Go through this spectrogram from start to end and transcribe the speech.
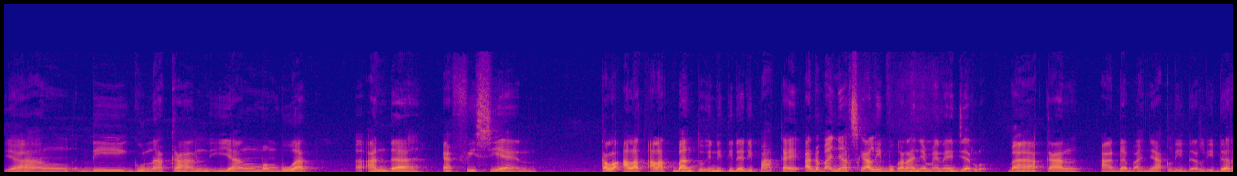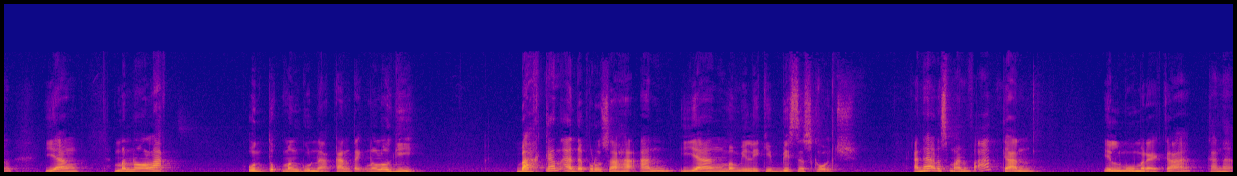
yang digunakan, yang membuat Anda efisien, kalau alat-alat bantu ini tidak dipakai, ada banyak sekali bukan hanya manajer loh. Bahkan ada banyak leader-leader yang menolak untuk menggunakan teknologi. Bahkan ada perusahaan yang memiliki business coach. Anda harus manfaatkan ilmu mereka karena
